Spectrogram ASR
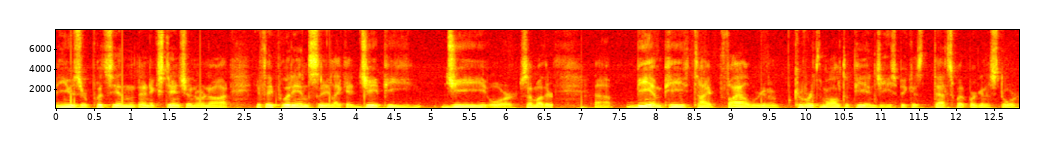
user puts in an extension or not. If they put in, say, like a JPG or some other uh, BMP type file, we're going to convert them all to PNGs because that's what we're going to store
